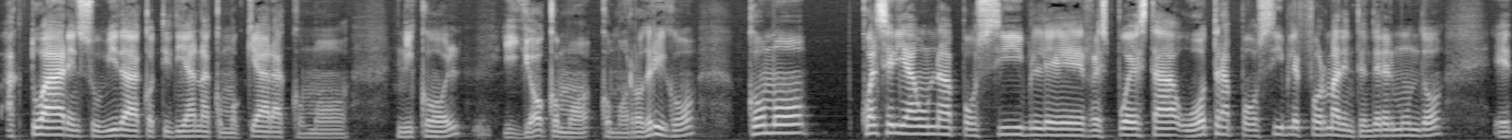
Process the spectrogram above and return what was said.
actuar, en su vida cotidiana como Kiara, como Nicole y yo como, como Rodrigo, ¿cómo, ¿cuál sería una posible respuesta u otra posible forma de entender el mundo eh,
